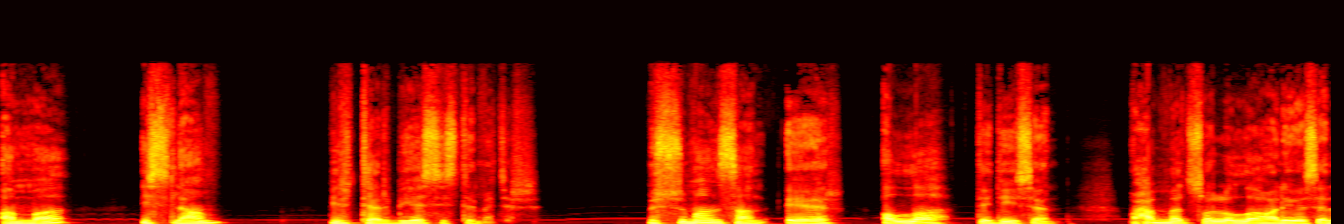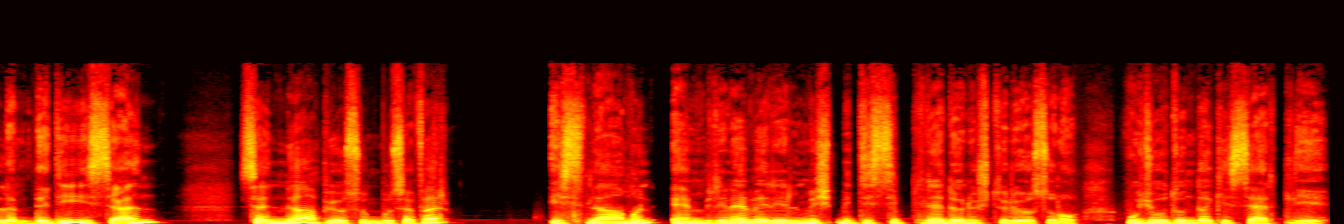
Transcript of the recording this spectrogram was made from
Ama İslam bir terbiye sistemidir. Müslümansan eğer Allah dediysen, Muhammed sallallahu aleyhi ve sellem dediysen sen ne yapıyorsun bu sefer? İslam'ın emrine verilmiş bir disipline dönüştürüyorsun o vücudundaki sertliği,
